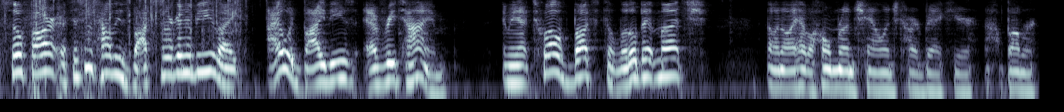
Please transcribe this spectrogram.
so far, if this is how these boxes are going to be, like, I would buy these every time. I mean, at 12 bucks, it's a little bit much. Oh, no, I have a home run challenge card back here. Oh, bummer.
